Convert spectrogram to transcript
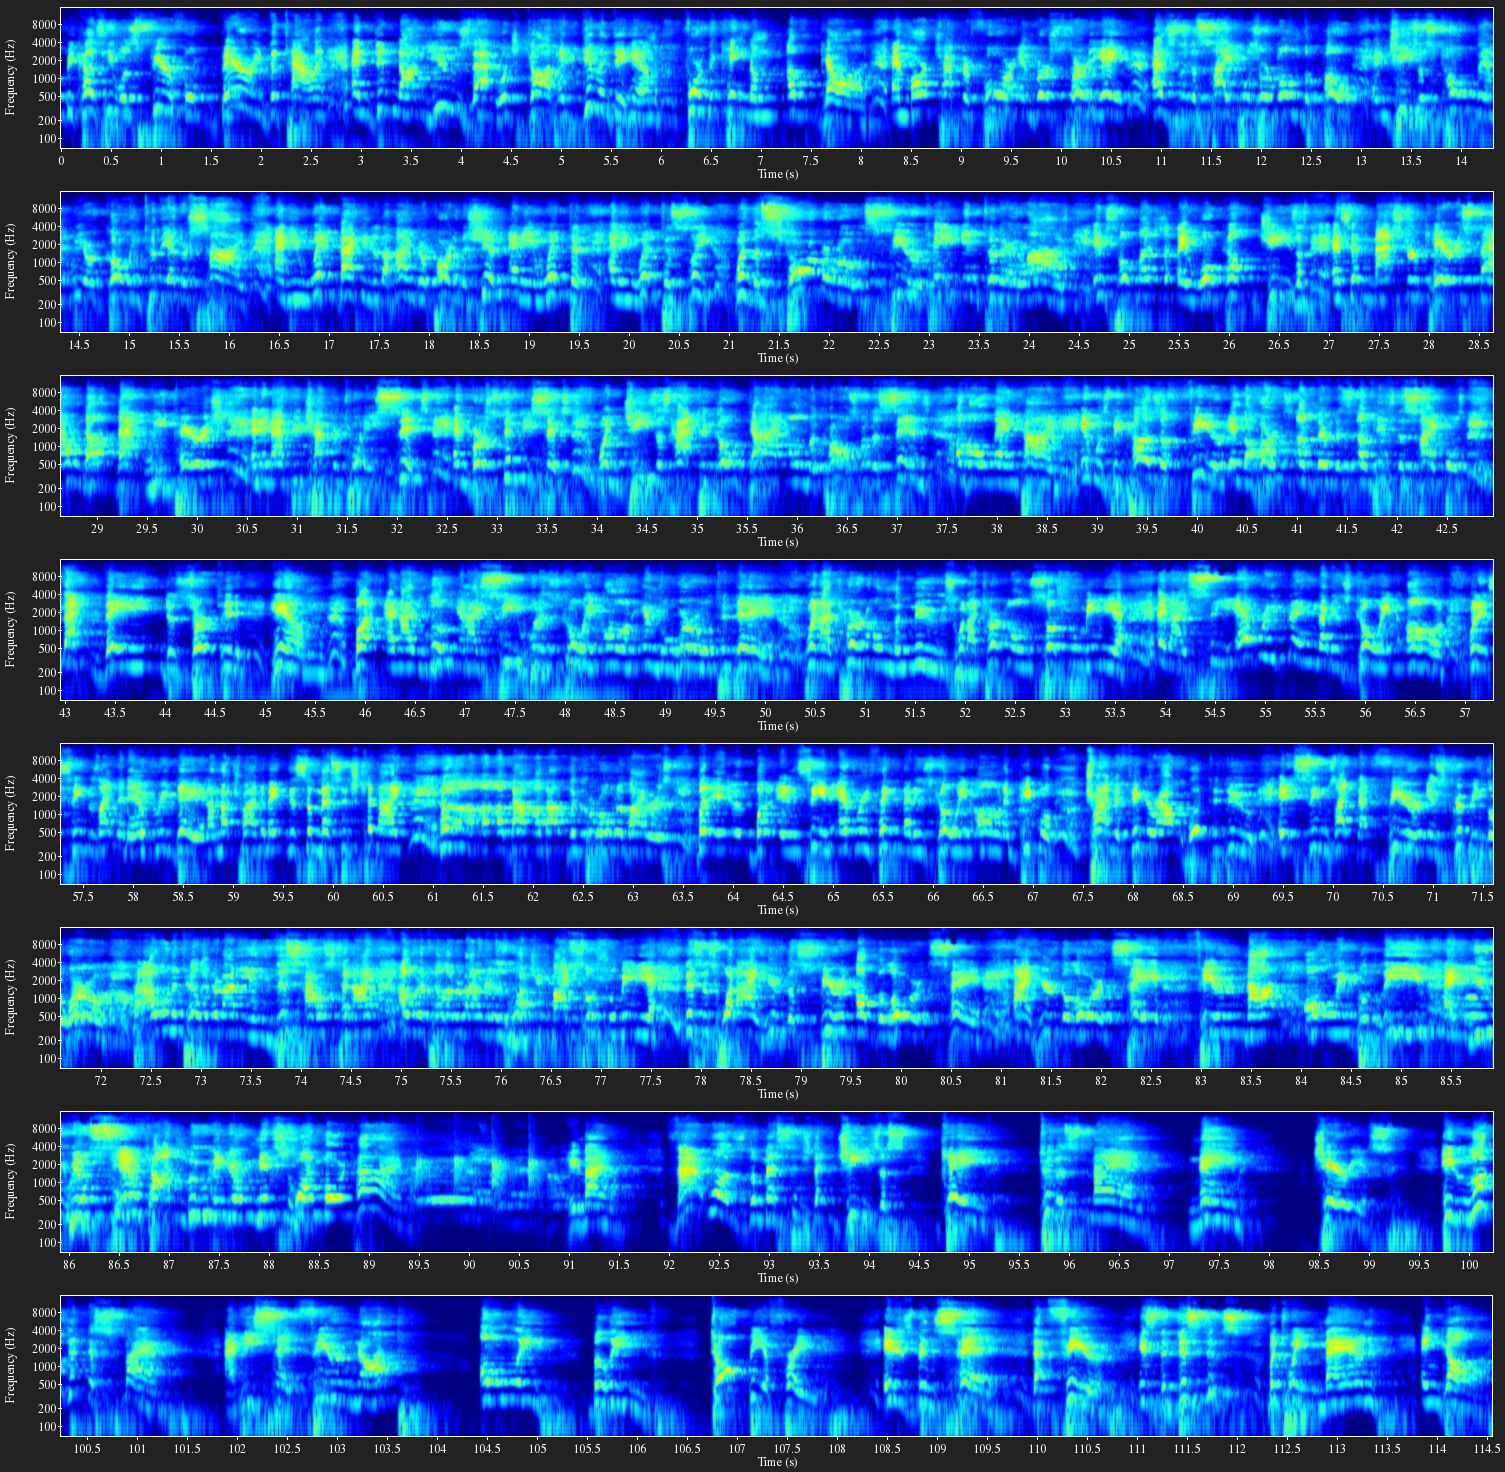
because he was fearful, buried the talent and did not use that which God had given to him for the kingdom of God. And Mark chapter 4 and verse 38, as the disciples were on the boat and Jesus told them, We are going to the other side. And he went back into the hinder part of the ship and he went to and he went to sleep. When the storm arose, fear came into their lives. In so much that they woke up Jesus and said, Master, carest thou not that we perish? And in Matthew chapter 26 and verse 56, when Jesus had to go die on the cross for the sins of all mankind, it was because of fear in the hearts of, their, of his disciples that they deserted him. But, and I look and I see what is going on in the world today. When I turn on the news, when I turn on social media, and I see everything that is going on, when it seems like that every day, and I'm not trying to make this a message tonight uh, about, about the coronavirus, but, but in seeing everything that is going on and people trying to figure out what to do, it seems like that fear is gripping the world. But I want to tell everybody in this house tonight, I want to tell everybody that is watching by social media, this is what I hear the Spirit of the Lord say. I hear the Lord say, Fear not, only believe, and you will see God move in your midst one more time. Amen. That was the message that Jesus gave to this man named Jairus. He looked at this man and he said, Fear not, only believe. Don't be afraid. It has been said that fear is the distance between man and God.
